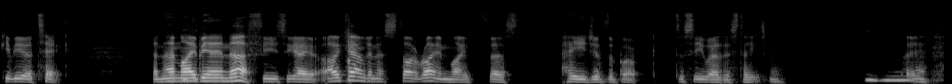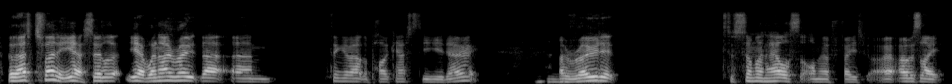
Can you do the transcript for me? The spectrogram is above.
give you a tick and that might be enough for you to go okay i'm going to start writing my first page of the book to see where this takes me Mhm. but, yeah. but that's funny yeah so yeah when i wrote that um thing about the podcast to you derek I wrote it to someone else on a Facebook. I, I was like,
